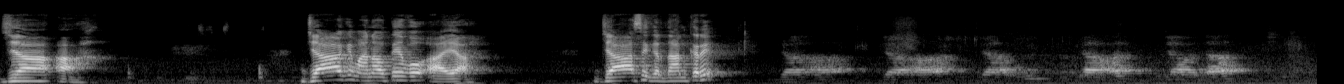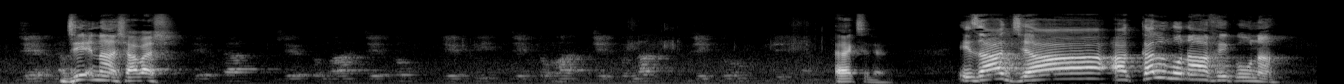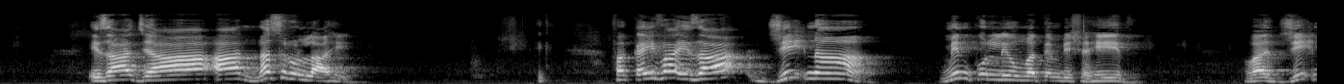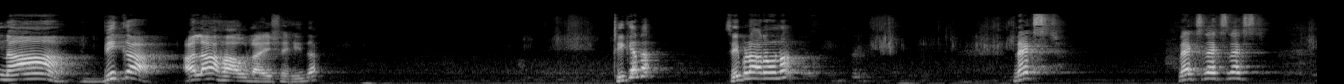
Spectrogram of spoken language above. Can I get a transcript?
جا آ۔ جا کے معنی ہوتے ہیں وہ آیا۔ جا سے گردان کرے۔ جینا شابش ایکسیلنٹ۔ ازا جا اکل منافقون ازا جا نصر اللہ فکیفا ازا جینا من کل امت بھی شہید و جینا بکا اللہ شہیدہ۔ ٹھیک ہے نا؟ صحیح پڑھا رہا ہوں نا؟ نیکسٹ نیکسٹ نیکسٹ نیکسٹ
